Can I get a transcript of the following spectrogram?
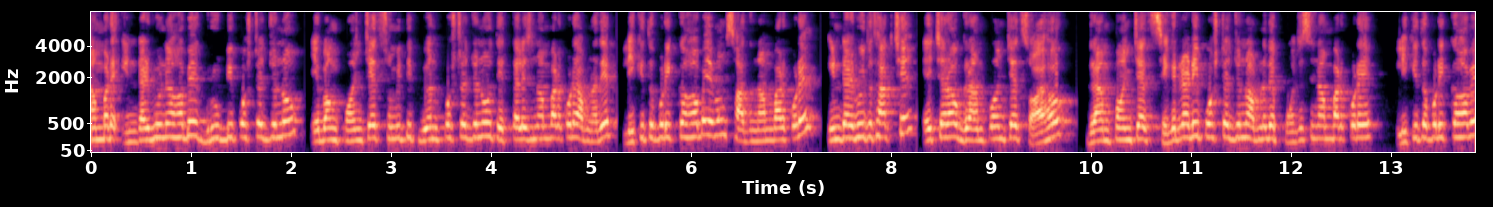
নম্বরে ইন্টারভিউ নেওয়া হবে গ্রুপ ডি পোস্টের জন্য এবং পঞ্চায়েত সমিতি পিয়ন পোস্টের জন্য তেতাল্লিশ নাম্বার করে আপনাদের লিখিত পরীক্ষা হবে এবং সাত নাম্বার করে ইন্টারভিউ তো থাকছে। এছাড়াও গ্রাম পঞ্চায়েত সহায়ক, গ্রাম পঞ্চায়েত সেক্রেটারি পোস্টের জন্য আপনাদের পঁচাশি নাম্বার করে লিখিত পরীক্ষা হবে।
